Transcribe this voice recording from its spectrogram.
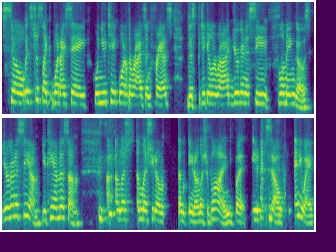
So it's just like when i say when you take one of the rides in france this particular ride you're going to see flamingos. You're going to see them you can't miss them uh, unless unless you don't Um, you know, unless you're blind. But it, so anyway,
